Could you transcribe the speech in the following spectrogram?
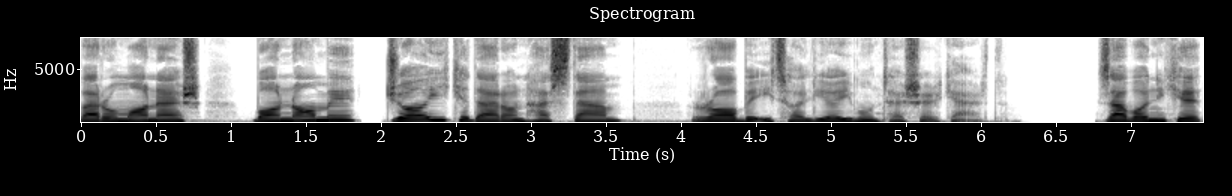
و رمانش با نام جایی که در آن هستم را به ایتالیایی منتشر کرد. زبانی که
